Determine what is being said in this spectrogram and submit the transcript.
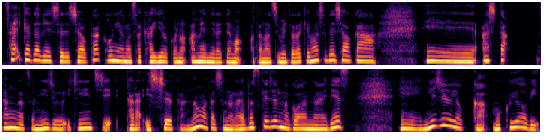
さあ、いかがでしたでしょうか？今夜の坂井陽子の雨に濡れてもお楽しみいただけましたでしょうか？えー、明日、3月21日から1週間の私のライブスケジュールのご案内です。えー、24日木曜日、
